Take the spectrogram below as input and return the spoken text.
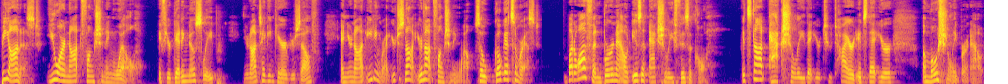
Be honest. You are not functioning well if you're getting no sleep, you're not taking care of yourself, and you're not eating right. You're just not. You're not functioning well. So go get some rest. But often burnout isn't actually physical. It's not actually that you're too tired. It's that you're emotionally burnt out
